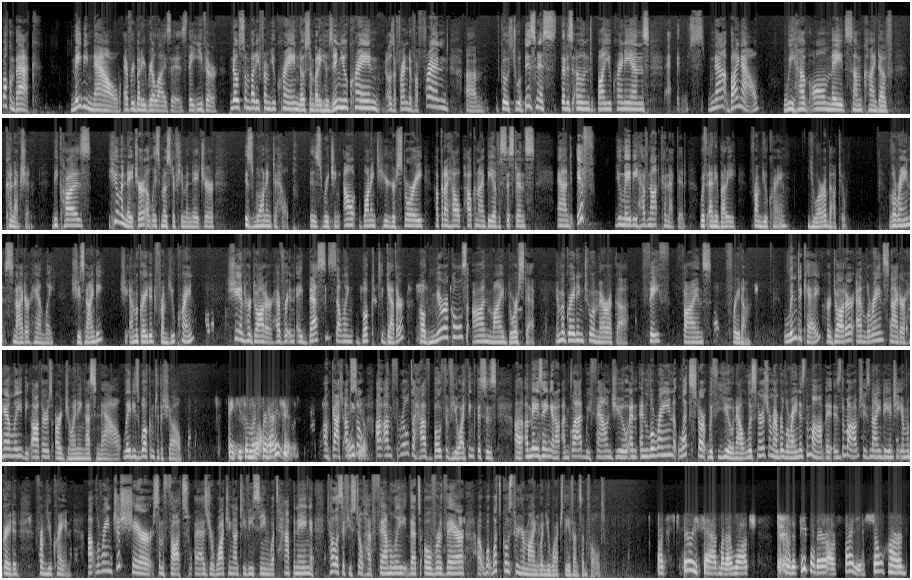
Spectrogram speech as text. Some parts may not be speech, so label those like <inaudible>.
Welcome back. Maybe now everybody realizes they either know somebody from Ukraine, know somebody who's in Ukraine, knows a friend of a friend, um, goes to a business that is owned by Ukrainians. Now, by now, we have all made some kind of connection because human nature, at least most of human nature, is wanting to help, is reaching out, wanting to hear your story. How can I help? How can I be of assistance? And if you maybe have not connected with anybody from Ukraine, you are about to. Lorraine Snyder Hanley. She's 90. She emigrated from Ukraine. She and her daughter have written a best selling book together called Miracles on My Doorstep Immigrating to America Faith Finds Freedom. Linda Kay, her daughter, and Lorraine Snyder Hanley, the authors, are joining us now. Ladies, welcome to the show. Thank you so much well, for having me. Oh gosh, I'm Thank so you. I'm thrilled to have both of you. I think this is uh, amazing, and I'm glad we found you. And and Lorraine, let's start with you. Now, listeners, remember Lorraine is the mom. Is the mom? She's 90 and she immigrated from Ukraine. Uh, Lorraine, just share some thoughts as you're watching on TV, seeing what's happening. Tell us if you still have family that's over there. Uh, what what goes through your mind when you watch the events unfold? Well, it's very sad when I watch <clears throat> the people there are fighting so hard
